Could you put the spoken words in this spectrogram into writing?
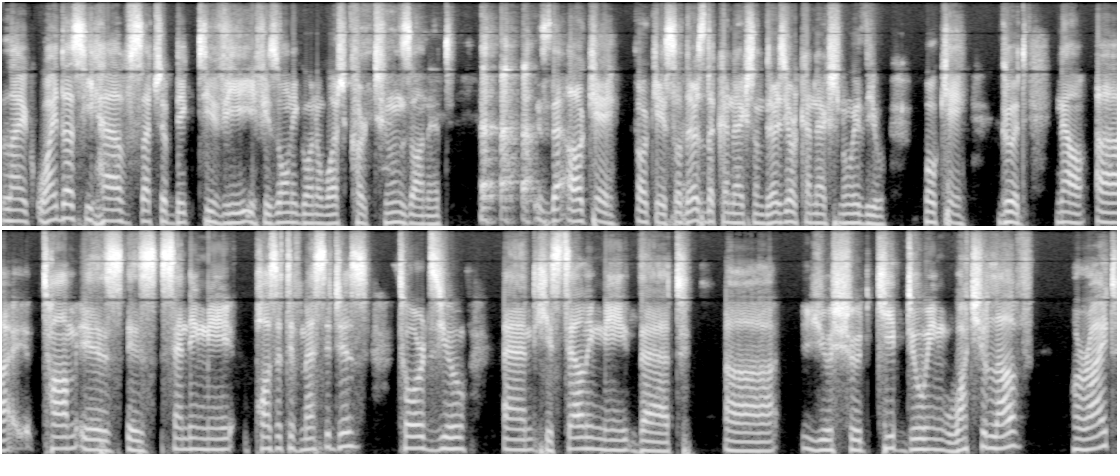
like why does he have such a big tv if he's only going to watch cartoons on it is that okay okay so there's the connection there's your connection with you. Okay good. Now uh, tom is is sending me positive messages towards you and he's telling me that uh, you should keep doing what you love all right?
